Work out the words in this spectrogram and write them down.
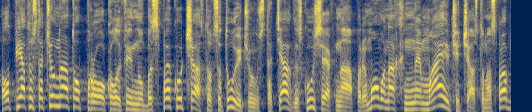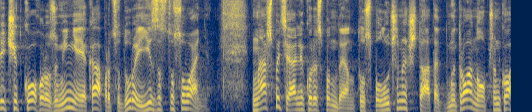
А от п'яту статтю НАТО про колективну безпеку часто цитують у статтях, дискусіях на перемовинах, не маючи часто насправді чіткого розуміння, яка процедура її застосування. Наш спеціальний кореспондент у Сполучених Штатах Дмитро Анопченко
